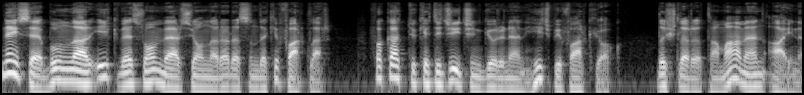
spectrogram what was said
Neyse, bunlar ilk ve son versiyonlar arasındaki farklar. Fakat tüketici için görünen hiçbir fark yok. Dışları tamamen aynı.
